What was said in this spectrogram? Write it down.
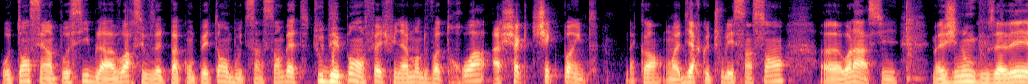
autant c'est impossible à avoir si vous n'êtes pas compétent au bout de 500 bêtes. Tout dépend en fait finalement de votre roi à chaque checkpoint. D'accord? On va dire que tous les 500, euh, voilà, si, imaginons que vous avez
